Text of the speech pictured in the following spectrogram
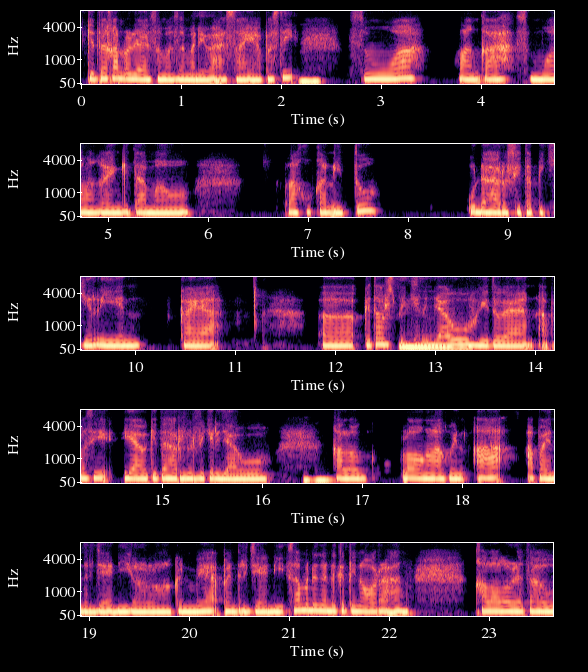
kita kan udah sama-sama dewasa ya. Pasti Hmm. semua langkah, semua langkah yang kita mau lakukan itu udah harus kita pikirin. Kayak eh, kita harus pikirin Setuju. jauh gitu kan. Apa sih? Ya kita harus berpikir jauh. Hmm. Kalau lo ngelakuin A, apa yang terjadi? Kalau lo ngelakuin B, apa yang terjadi? Sama dengan deketin orang. Kalau lo udah tahu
